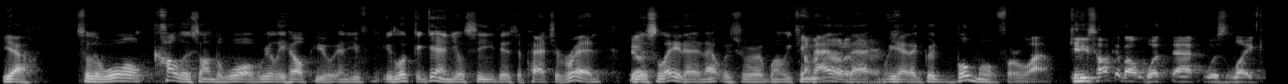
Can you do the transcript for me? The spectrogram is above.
yeah. So the wall colors on the wall really help you, and you you look again, you'll see there's a patch of red years later, and that was when we came Coming out, out of of that. We had a good bull move for a while. Can you talk about what that was like?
